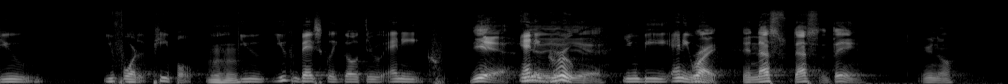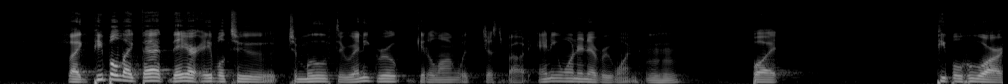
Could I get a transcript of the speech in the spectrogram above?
you, you for the people, you you can basically go through any Yeah. any yeah, yeah, group. Yeah. You can be anywhere. Right. And that's that's the thing. You know. like people like that they are able to to move through any group get along with just about anyone and everyone Mm-hmm. but people who are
